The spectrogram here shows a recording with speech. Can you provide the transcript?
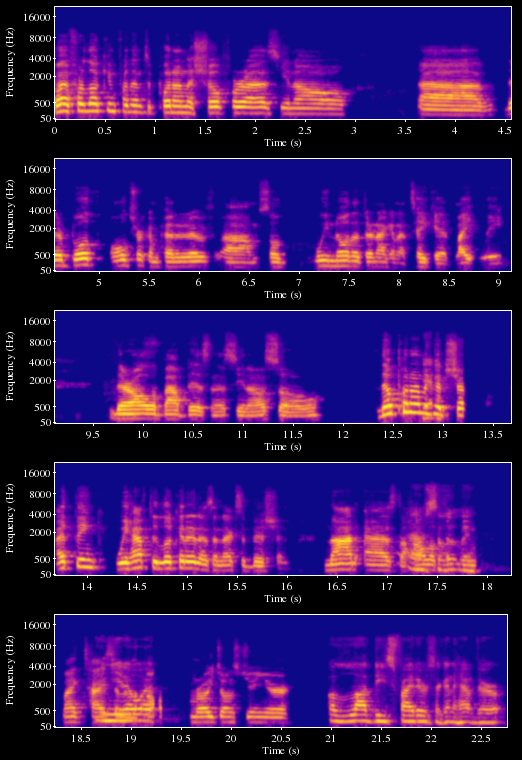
But if we're looking for them to put on a show for us, you know, uh, they're both ultra competitive, um, so we know that they're not going to take it lightly. They're all about business, you know. So they'll put on a good show. I think we have to look at it as an exhibition, not as the Hall of Fame Mike And Tyson you know and what? Hall of Fame Roy Jones Jr. a lot of these fighters are going to have their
